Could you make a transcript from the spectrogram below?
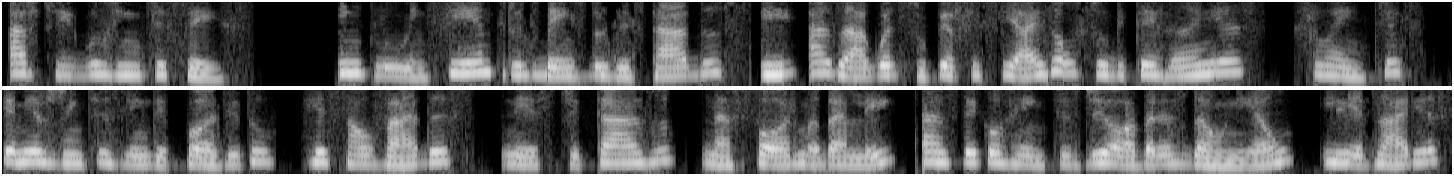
Artigo 26. Incluem-se entre os bens dos estados e as águas superficiais ou subterrâneas, fluentes, emergentes em depósito, ressalvadas, neste caso, na forma da lei, as decorrentes de obras da União, e as áreas,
